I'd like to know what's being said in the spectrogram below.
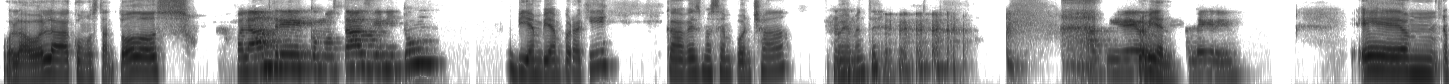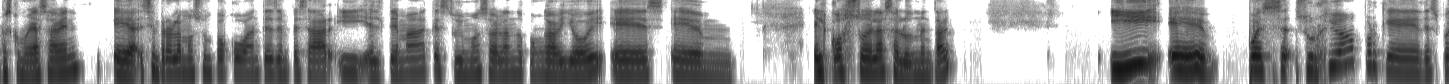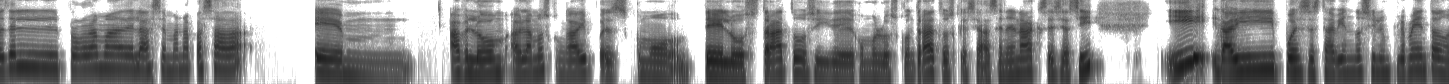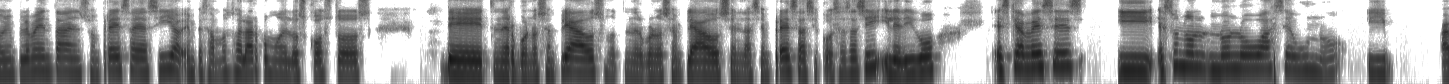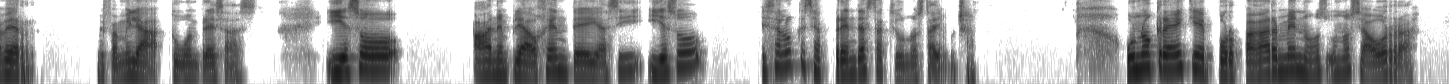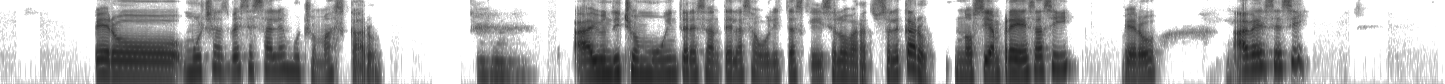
Hola, hola, ¿cómo están todos? Hola André, ¿cómo estás? ¿Bien y tú? Bien, bien por aquí, cada vez más emponchada, obviamente. Así Pero veo, bien, alegre. Em, pues como ya saben, eh, siempre hablamos un poco antes de empezar y el tema que estuvimos hablando con Gaby hoy es em, el costo de la salud mental. Y eh, pues surgió porque después del programa de la semana pasada, em, habló, hablamos con Gaby pues como de los tratos y de como los contratos que se hacen en Access y así. Y Gaby pues está viendo si lo implementa o no lo implementa en su empresa y así empezamos a hablar como de los costos de tener buenos empleados o no tener buenos empleados en las empresas y cosas así. Y le digo, es que a veces, y eso no, no lo hace uno, y a ver, mi familia tuvo empresas y eso han empleado gente y así, y eso es algo que se aprende hasta que uno está ahí mucho. Uno cree que por pagar menos uno se ahorra, pero muchas veces sale mucho más caro. Hay un dicho muy interesante de las abuelitas que dice lo barato sale caro. No siempre es así, pero a veces sí.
